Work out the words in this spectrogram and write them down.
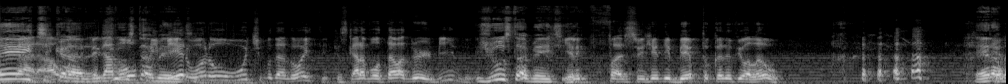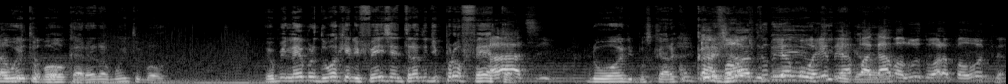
Justamente, cara. cara, Ele pegava ou o justamente. primeiro ou o último da noite, que os caras voltavam dormindo. Justamente. E ele fazia de bebo tocando violão. Era, Era muito, muito bom, bom. cara, era muito bom. Eu me lembro de uma que ele fez entrando de profeta Ah, sim. no ônibus, cara, com um Que ele falou cajado. que tudo ia morrer, que ia legal. apagava a luz de uma hora pra outra.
